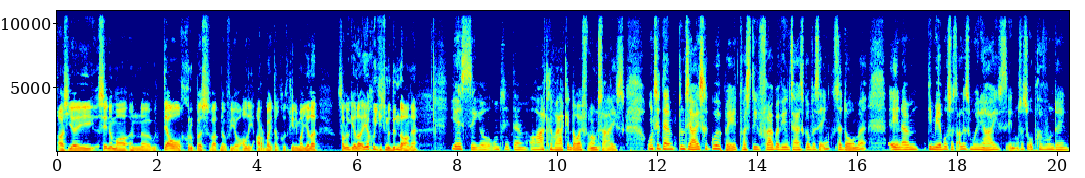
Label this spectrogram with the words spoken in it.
as jy sê nou maar 'n uh, hotelgroep is wat nou vir jou al die arbeid en goed gee nie, maar julle sal ook julle eie goedjies moet doen daar, né? Yes, ja, ons het um, al hard gewerk in daai vir ons huis. Ons het um, toe ons die huis gekoop het, was die vrou by wie ons huis gekoop was 'n Engelse dame en ehm um, die meubels was alles mooi in die huis en ons was so opgewonde en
